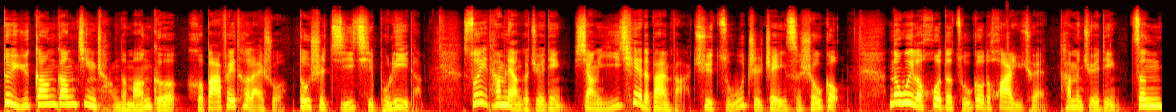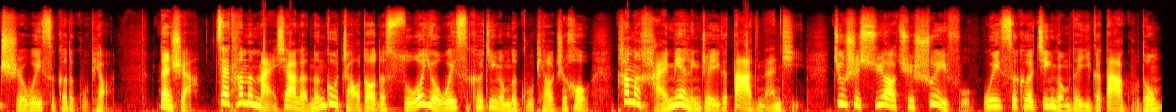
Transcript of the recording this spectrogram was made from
对于刚刚进场的芒格和巴菲特来说都是极其不利的。所以他们两个决定想一切的办法去阻止这一次收购。那为了获得足够的话语权，他们决定增持威斯科的股票。但是啊，在他们买下了能够找到的所有威斯科金融的股票之后，他们还面临着一个大的难题，就是需要去说服威斯科金融的一个大股东，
